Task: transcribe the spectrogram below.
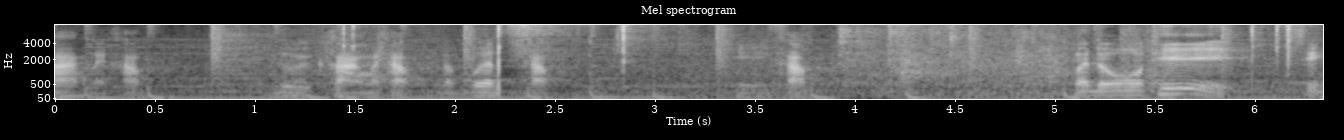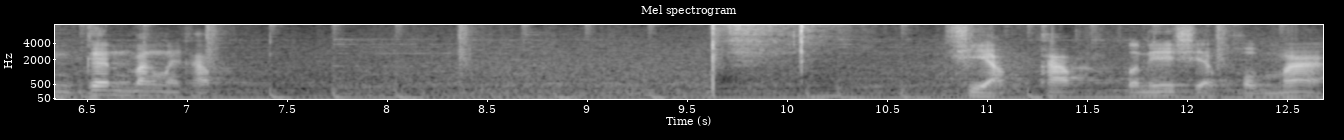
มากนะครับ ดูอีกครั้งนะครับดับเบิลครับ เคครับ มาดูที่ซิงเกิลบ้างนะครับ เฉียบครับ ตัวนี้เฉียบคมมาก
